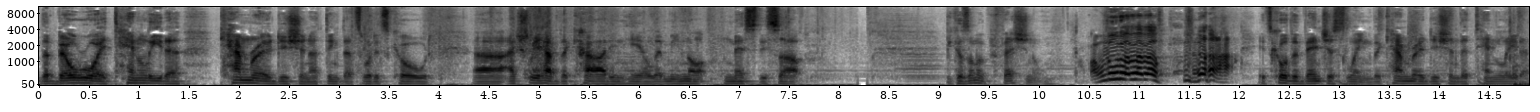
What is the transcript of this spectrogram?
the Bellroy 10 litre camera edition. I think that's what it's called. Uh, actually have the card in here. Let me not mess this up because I'm a professional. it's called the Venture Sling, the camera edition, the 10 liter.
